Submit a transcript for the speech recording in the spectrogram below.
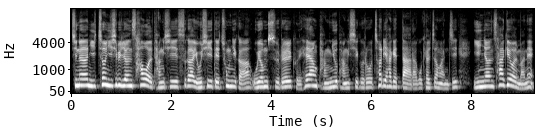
지난 2021년 4월 당시 스가 요시히데 총리가 오염수를 그 해양 방류 방식으로 처리하겠다라고 결정한 지 2년 4개월 만에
